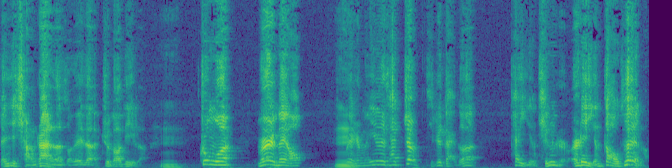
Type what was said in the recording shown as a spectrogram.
人家抢占了所谓的制高地了。嗯，中国门儿也没有。嗯，为什么？因为他政体制改革，他已经停止了，而且已经倒退了。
